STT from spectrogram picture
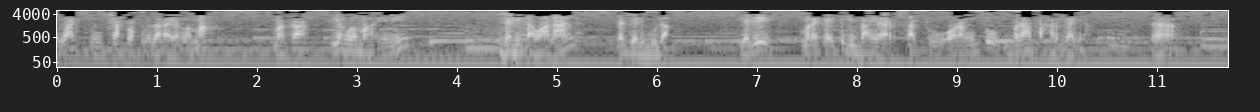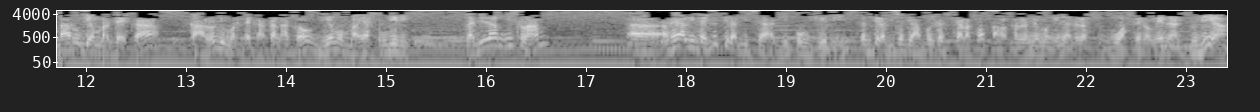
kuat mencaplok negara yang lemah maka yang lemah ini jadi tawanan dan jadi budak. Jadi mereka itu dibayar satu orang itu berapa harganya nah baru dia merdeka kalau dimerdekakan atau dia membayar sendiri nah di dalam Islam eh, realita itu tidak bisa dipungkiri dan tidak bisa dihapuskan secara total karena memang ini adalah sebuah fenomena dunia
